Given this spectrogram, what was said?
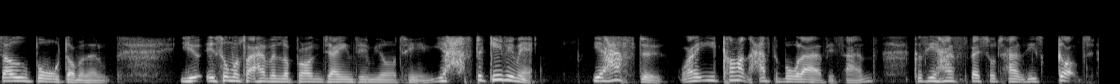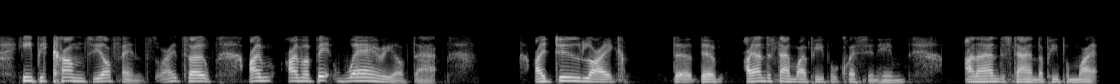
so ball dominant. You, it's almost like having LeBron James in your team. You have to give him it. You have to, right? You can't have the ball out of his hands because he has special talent. He's got, he becomes the offense, right? So I'm, I'm a bit wary of that. I do like the, the, I understand why people question him, and I understand that people might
